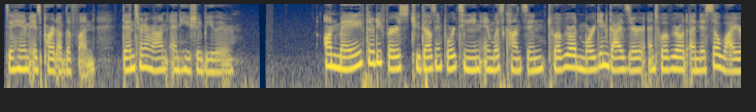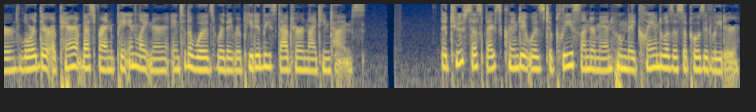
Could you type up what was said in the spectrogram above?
To him is part of the fun then turn around and he should be there. On May 31st, 2014, in Wisconsin, 12 year old Morgan Geyser and 12 year old Anissa Weier lured their apparent best friend Payton Leitner into the woods where they repeatedly stabbed her 19 times. The two suspects claimed it was to please Slenderman, whom they claimed was a supposed leader.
